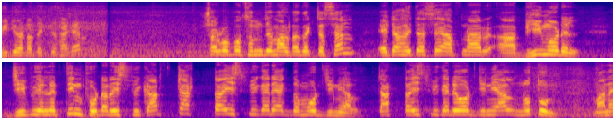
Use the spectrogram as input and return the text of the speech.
ভিডিওটা দেখতে থাকেন। সর্বপ্রথম যে মালটা দেখতেছেন, এটা হইতেছে আপনার ভি মডেল জিপিএল এর তিন ফুটার স্পিকার চারটা স্পিকারে একদম অরিজিনাল চারটা স্পিকারে অরিজিনাল নতুন। মানে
